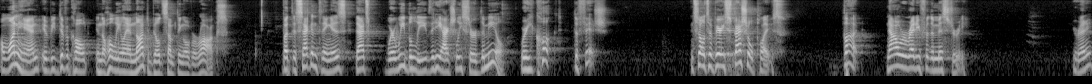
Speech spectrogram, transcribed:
on one hand, it would be difficult in the Holy Land not to build something over rocks. But the second thing is that's where we believe that he actually served the meal, where he cooked the fish. And so it's a very special place. But now we're ready for the mystery. You ready?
